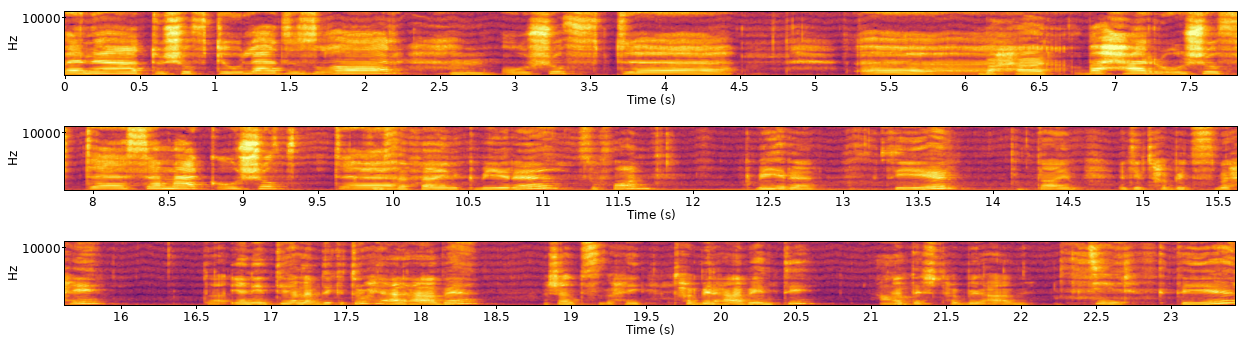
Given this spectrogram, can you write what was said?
بنات وشفت أولاد صغار مم. وشفت آه، آه، بحر. بحر وشفت سمك وشفت في سفاين كبيرة سفن كبيرة كثير طيب انت بتحبي تسبحي؟ طيب يعني انت هلأ بدك تروحي على العقبة؟ عشان تسبحي. بتحبي العقبة انت؟ قديش بتحبي العقبة؟ كتير كثير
